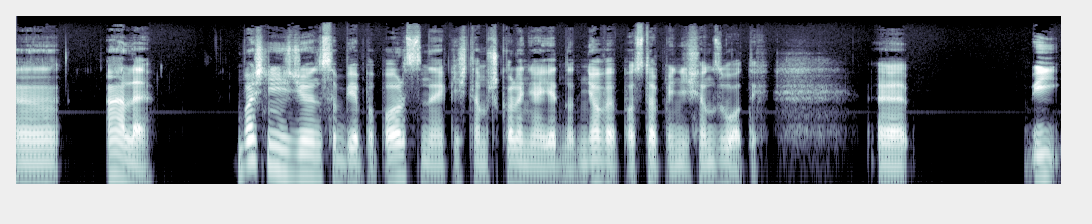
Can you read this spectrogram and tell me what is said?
e, ale właśnie jeździłem sobie po Polsce na jakieś tam szkolenia jednodniowe po 150 zł. I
